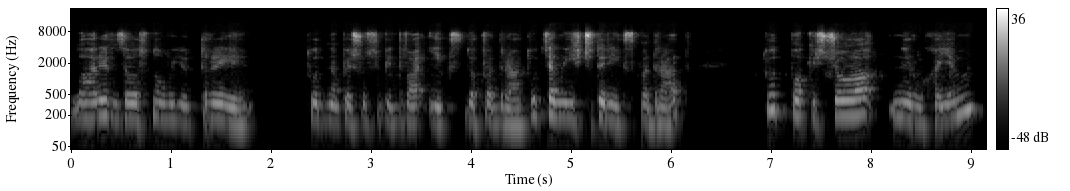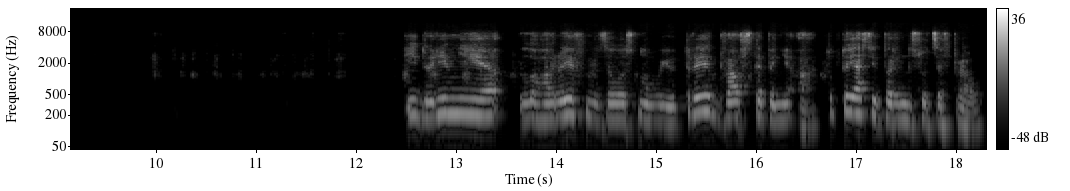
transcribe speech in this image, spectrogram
логарифм за основою 3, тут напишу собі 2х до квадрату, це моїх 4х квадрат. Тут поки що не рухаємо. І дорівнює логарифм за основою 3, 2 в степені а. Тобто я собі перенесу це вправо.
